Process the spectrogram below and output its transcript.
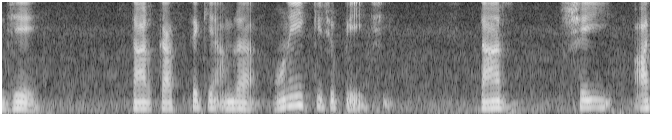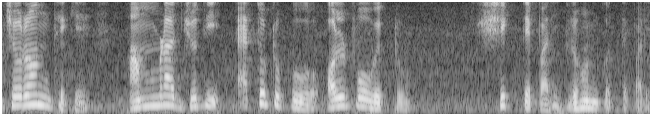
যে, তার কাছ থেকে আমরা অনেক কিছু পেয়েছি। তার সেই আচরণ থেকে আমরা যদি এতটুকু অল্প একটু শিখতে পারি, গ্রহণ করতে পারি,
